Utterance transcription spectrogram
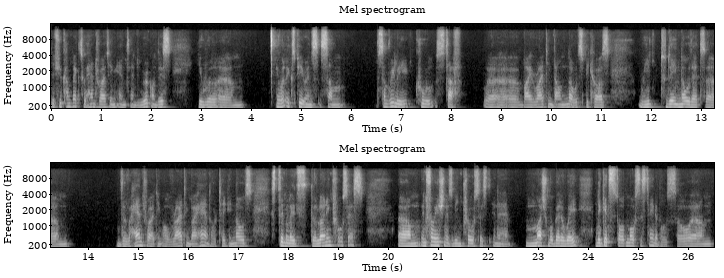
if you come back to handwriting and, and work on this, you will um, you will experience some some really cool stuff uh, by writing down notes because we today know that um, the handwriting or writing by hand or taking notes stimulates the learning process. Um, information is being processed in a much more better way and it gets stored more sustainable. So um,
